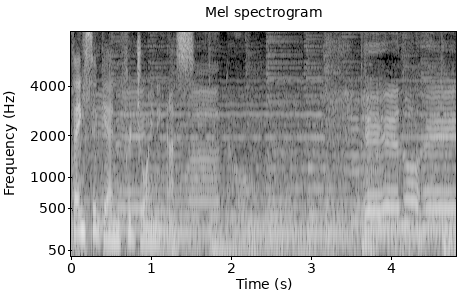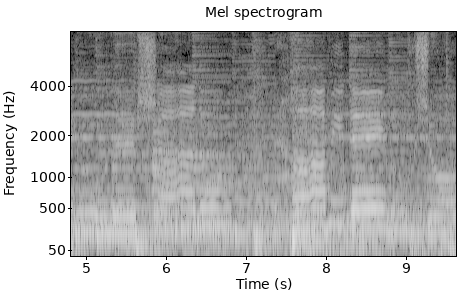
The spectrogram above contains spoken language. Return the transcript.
Thanks again for joining us. Sure.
